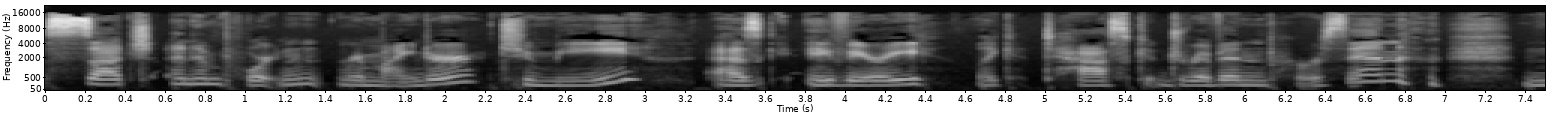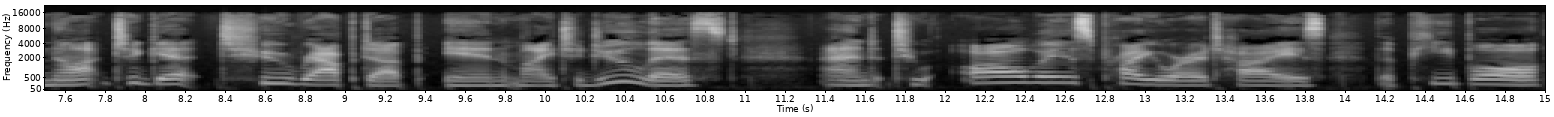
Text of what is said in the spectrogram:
such an important reminder to me as a very like task driven person not to get too wrapped up in my to-do list and to always prioritize the people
